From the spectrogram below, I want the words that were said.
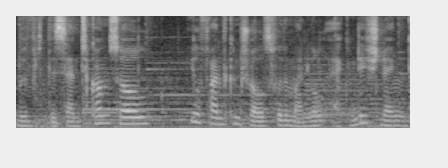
Moving to the centre console, you'll find the controls for the manual air conditioning.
